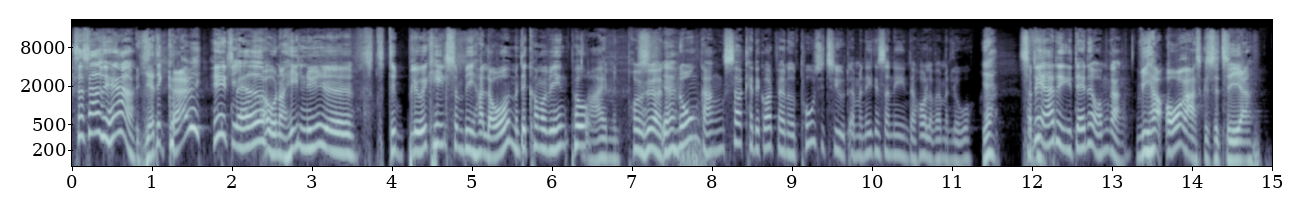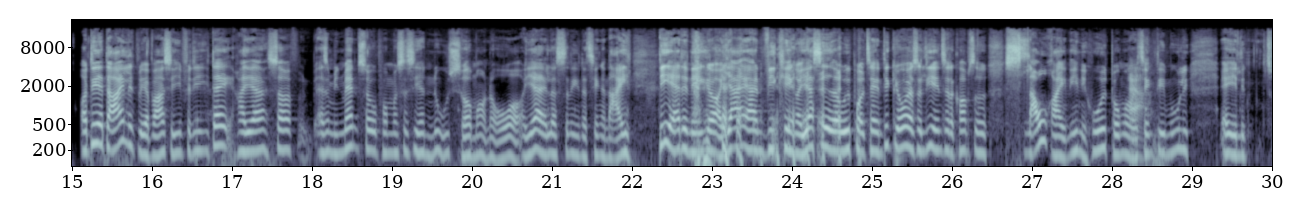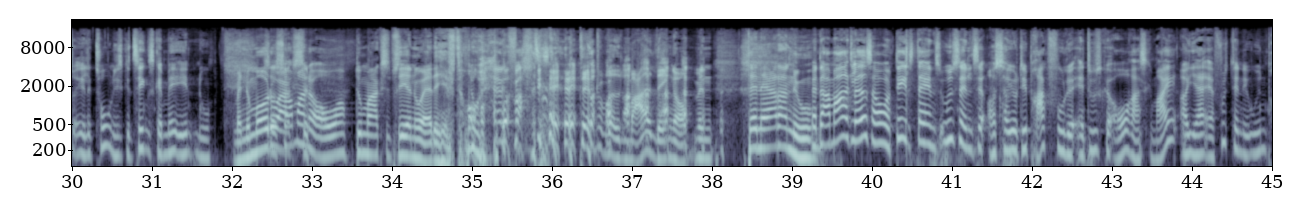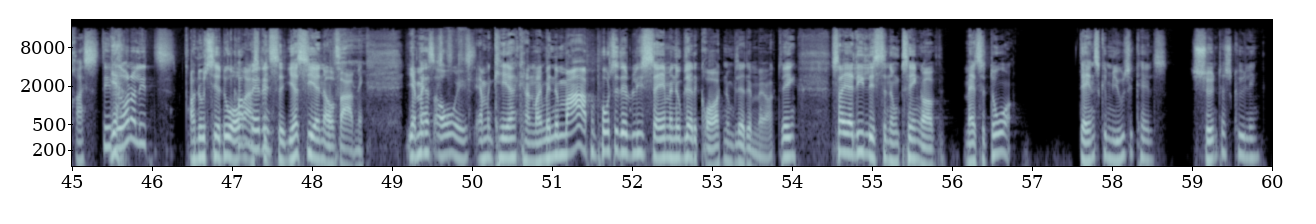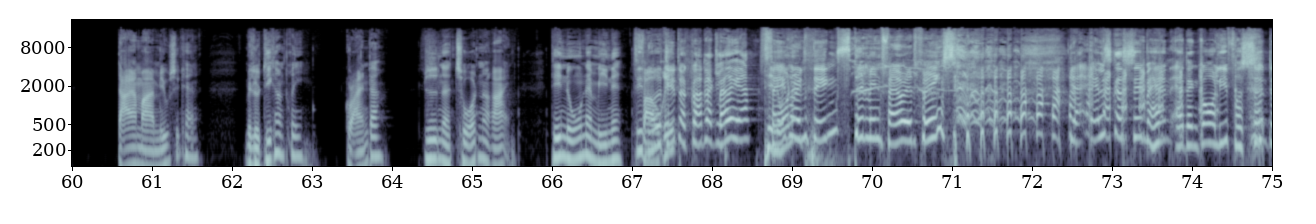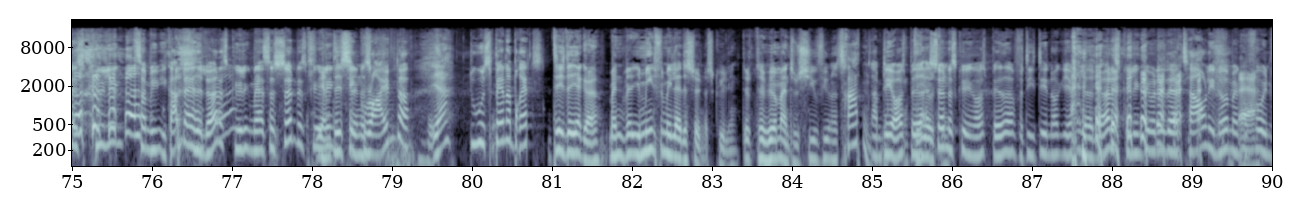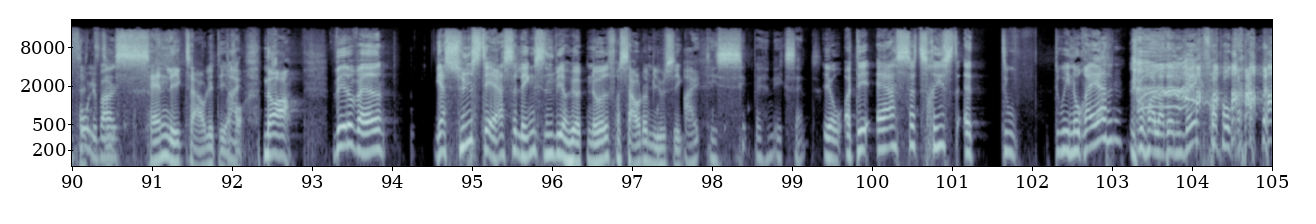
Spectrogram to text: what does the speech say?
Så sad vi her, ja, det gør vi. helt glade. Og under helt nye... Øh, det blev ikke helt, som vi har lovet, men det kommer vi ind på. Nej, men prøv at høre. Ja. Nogle gange, så kan det godt være noget positivt, at man ikke er sådan en, der holder, hvad man lover. Ja. Så det er det i denne omgang. Vi har overraskelse til jer. Og det er dejligt, vil jeg bare sige, fordi i dag har jeg så... Altså, min mand så på mig, så siger han, nu er sommeren over. Og jeg er ellers sådan en, der tænker, nej, det er den ikke, og jeg er en viking, og jeg sidder ude på altanen. Det gjorde jeg så lige indtil der kom sådan noget slagregn ind i hovedet på mig, og jeg tænkte, det er muligt, at elektro- elektroniske ting skal med ind nu. Men nu må Så du, sommeren er over. du må acceptere, at nu er det efterår. Nu er det faktisk det har du været meget længe om, men den er der nu. Men der er meget glæde sig over. Dels dagens udsendelse, og så jo det pragtfulde, at du skal overraske mig, og jeg er fuldstændig uden pres. Det er Ja. vidunderligt. Og nu siger du med overraskelse. Jeg siger en opvarmning. Jamen, As always. Jamen, kære kan mig. Men det er meget apropos til det, du lige sagde, men nu bliver det gråt, nu bliver det mørkt. Ikke? Så har jeg lige listet nogle ting op. Matador, danske musicals, søndagskylling, dig og mig musical, Melodi Grand Prix, Grinder, lyden af torden og regn. Det er nogle af mine Det er noget af favorit. det, der gør dig glad, ja. Det er nogle Favorite af- things. Det er mine favorite things. Jeg elsker simpelthen, at den går lige fra søndagskylling, som i, i gamle dage hed lørdagskylling, men altså søndagskylling Jamen, det er til søndags- grinder. ja, Du spænder bredt. det er det, jeg gør. Men i min familie er det søndagskylling. Det, det hører man til 413. Jamen, det er også Det er bedre. jo Er det. søndagskylling er også bedre, fordi det er nok hjemmelavet lørdagskylling. Det var det der tavlige noget, man kunne få i en det, det er foliebakke. sandelig ikke tavligt, det jeg Nej. får. Nå, ved du hvad? Jeg synes, det er så længe siden, vi har hørt noget fra Sound of Music. Nej, det er simpelthen ikke sandt. Jo, og det er så trist, at du, du ignorerer den. Du holder den væk fra programmet.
